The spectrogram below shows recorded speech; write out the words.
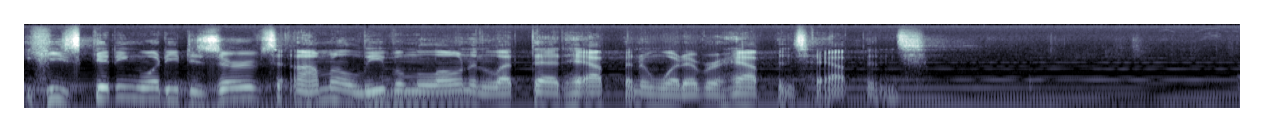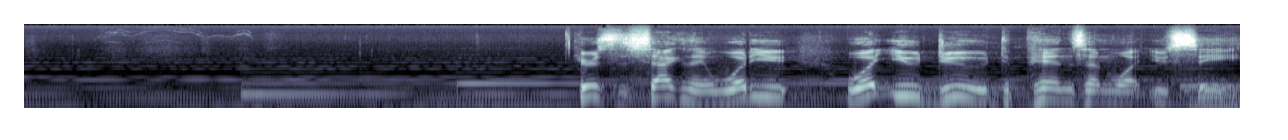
he's getting what he deserves and i'm going to leave him alone and let that happen and whatever happens happens here's the second thing what do you what you do depends on what you see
